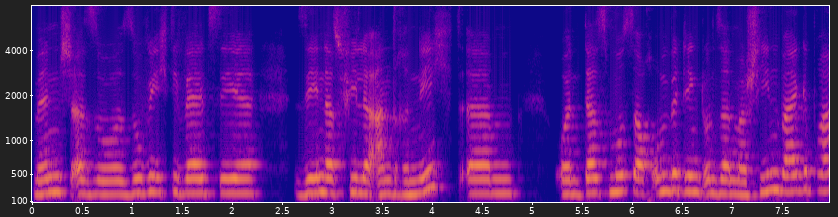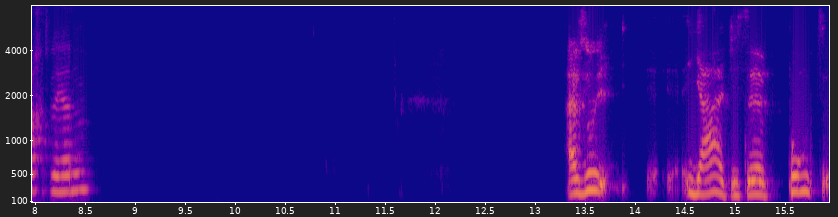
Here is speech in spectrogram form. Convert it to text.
Mensch, also so wie ich die Welt sehe, sehen das viele andere nicht. Ähm, und das muss auch unbedingt unseren Maschinen beigebracht werden. Also ja, dieser Punkt,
